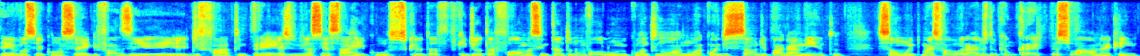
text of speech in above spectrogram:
é, você consegue fazer, de fato, empréstimos, de acessar recursos que, outra, que de outra forma, assim, tanto num volume quanto numa, numa condição de pagamento, são muito mais favoráveis do que um crédito pessoal. Né? Quem,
